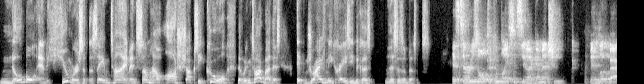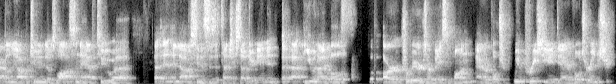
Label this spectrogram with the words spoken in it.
noble and humorous at the same time, and somehow aw shucksy cool that we can talk about this? It drives me crazy because this is a business. It's the result of complacency, like I mentioned. They look back on the opportunity that was lost and they have to, uh, uh and, and, obviously this is a touchy subject, and uh, uh, you and I both, our careers are based upon agriculture. We appreciate the agriculture industry,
